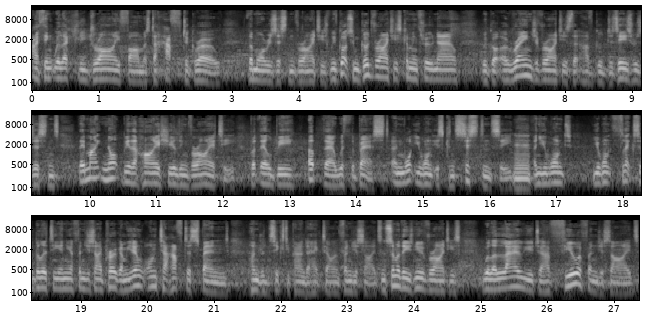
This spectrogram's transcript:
I think, will actually drive farmers to have to grow the more resistant varieties. We've got some good varieties coming through now. We've got a range of varieties that have good disease resistance. They might not be the highest yielding variety, but they'll be up there with the best. And what you want is consistency, mm. and you want you want flexibility in your fungicide program. You don't want to have to spend 160 pound a hectare on fungicides. And some of these new varieties will allow you to have fewer fungicides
